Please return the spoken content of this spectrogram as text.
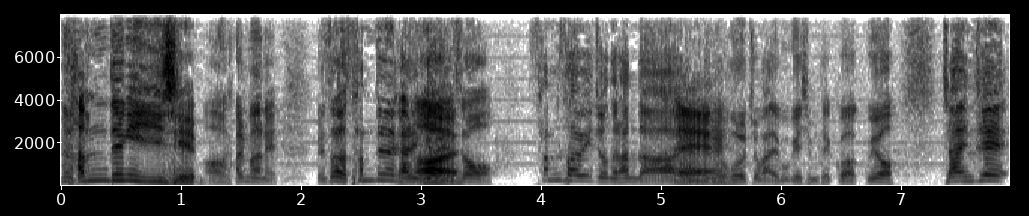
3등이 20. 어, 할만해. 그래서 3등을 가리기 아. 위해서 3, 4위전을 한다. 네. 여러분들 이걸 좀 알고 계시면 될 것 같고요. 자, 이제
